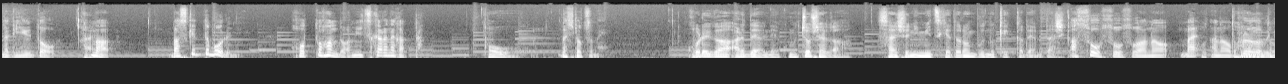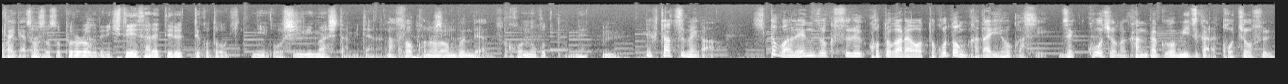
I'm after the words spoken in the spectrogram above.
だけ言うと、はい。まあ、バスケットボールにホットハンドは見つからなかった。が一つ目。これがあれだよね。この著者が最初に見つけた論文の結果だよね確か。あそうそうそうあの前あのプロローグに書いてあったそうそうそうプロローグで、ね否定されてるってことをきにを知りましたみたいなあそうこの論文でだよねこのことだよね。うん。で二つ目が人は連続する事柄をとことん過大評価し絶好調の感覚を自ら誇張する。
